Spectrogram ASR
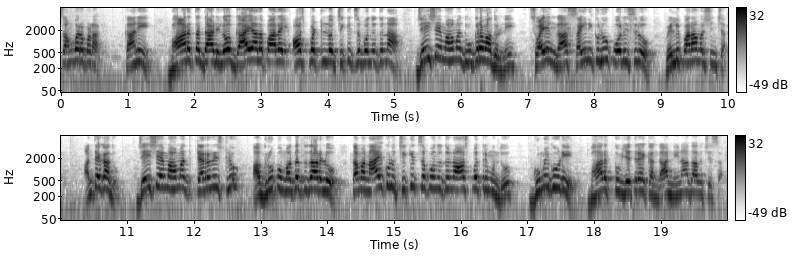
సంబరపడాలి కానీ భారత దాడిలో గాయాల పాలై హాస్పిటల్లో చికిత్స పొందుతున్న జైషే మహమ్మద్ ఉగ్రవాదుల్ని స్వయంగా సైనికులు పోలీసులు వెళ్ళి పరామర్శించారు అంతేకాదు జైషే మహమ్మద్ టెర్రరిస్టులు ఆ గ్రూపు మద్దతుదారులు తమ నాయకులు చికిత్స పొందుతున్న ఆసుపత్రి ముందు గుమిగూడి భారత్కు వ్యతిరేకంగా నినాదాలు చేశారు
